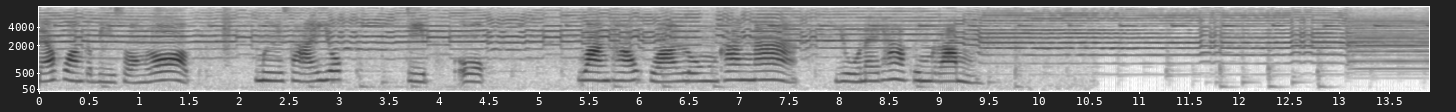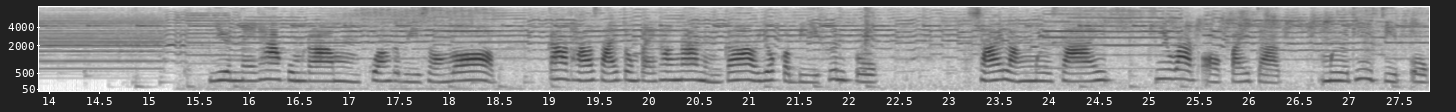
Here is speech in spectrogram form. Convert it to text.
แล้วควงกระบี่สองรอบ มือซ้ายยก จีบอก วางเท้าขวาลงข้างหน้า อยู่ในท่าคุมรำ ยืนในท่าคุมรำ ควงกระบี่สองรอบ ก้าวเท้าซ้ายตรงไปข้างหน้าหนึ่งก้าวยกกระบี่ขึ้นปลุก ใช้หลังมือซ้ายที่วาดออกไปจากมือที่จีบอก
